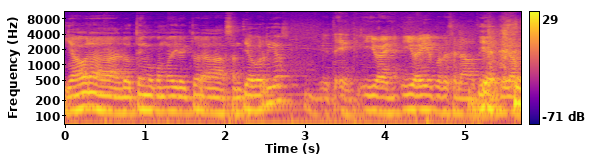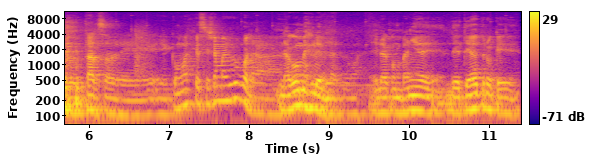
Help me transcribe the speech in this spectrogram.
Y ahora lo tengo como directora Santiago Ríos. Eh, Iba, iba a ir por ese lado. Te iba a preguntar sobre. eh, ¿Cómo es que se llama el grupo? La, La Gómez Gleb, La- la, la compañía de, de teatro que,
